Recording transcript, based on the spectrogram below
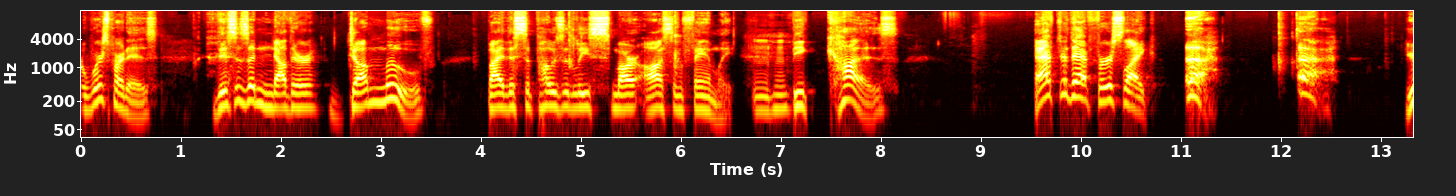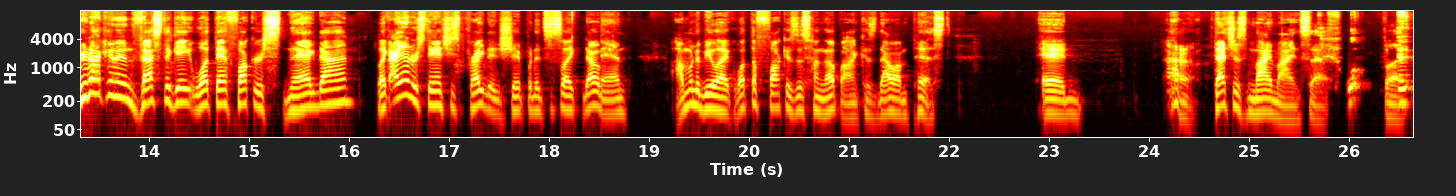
the worst part is this is another dumb move by the supposedly smart, awesome family Mhm. because after that first like uh, uh, you're not going to investigate what that fucker snagged on like i understand she's pregnant and shit but it's just like no man i'm going to be like what the fuck is this hung up on because now i'm pissed and i don't know that's just my mindset Well, but And,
